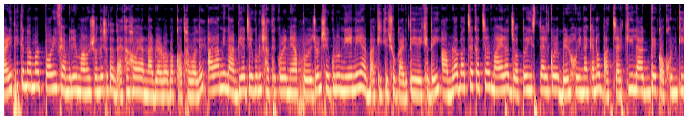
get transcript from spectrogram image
গাড়ি থেকে নামার পরই ফ্যামিলির মানুষজনদের সাথে দেখা হয় আর নাবিয়ার বাবা কথা বলে। আর আমি নাবিয়ার যেগুলো সাথে করে নেওয়া প্রয়োজন সেগুলো নিয়ে নেই আর বাকি কিছু গাড়িতেই রেখে দেই। আমরা বাচ্চা কাচ্চার মায়েরা যতই স্টাইল করে বের হই না কেন বাচ্চার কি লাগবে, কখন কি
